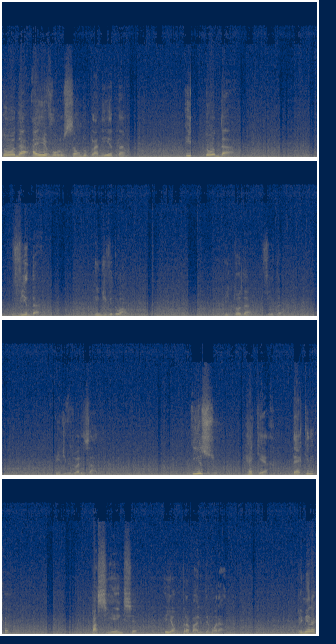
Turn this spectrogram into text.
Toda a evolução do planeta toda vida individual e toda vida individualizada. Isso requer técnica, paciência e é um trabalho demorado. Primeira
